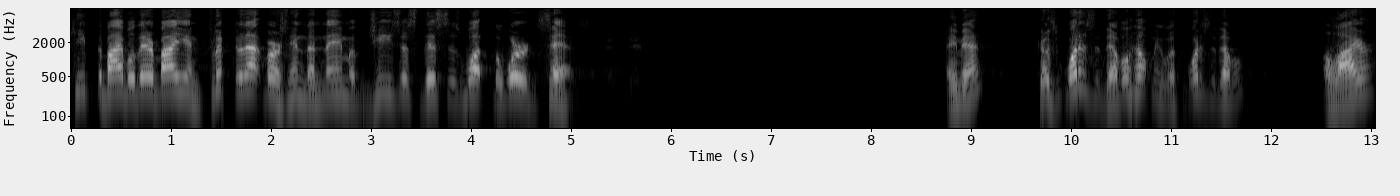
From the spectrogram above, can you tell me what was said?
Keep the Bible there by you and flip to that verse. In the name of Jesus, this is what the Word says. Amen? Because what is the devil? Help me with what is the devil? A liar?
